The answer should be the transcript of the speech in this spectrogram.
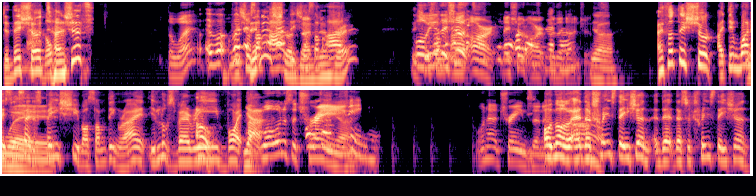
Did they show Nope. dungeons? The what? Wha- They what show is some didn't art, show they show some dungeons, art. right? They Well, show yeah, they showed art. art. They showed art for the dungeons. Yeah. I thought they showed. I think one is inside a spaceship or something, right? It looks very Oh, void. yeah. art. Well, one was a Oh, train. thing. One had trains in it. Oh no! At the Oh. train station, there's a train station,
